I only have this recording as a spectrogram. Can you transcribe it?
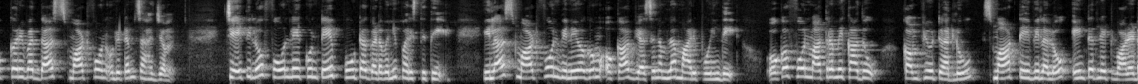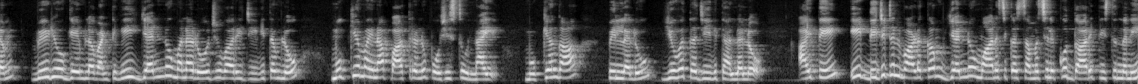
ఒక్కరి వద్ద స్మార్ట్ ఫోన్ ఉండటం సహజం. చేతిలో ఫోన్ లేకుంటే పూట గడవని పరిస్థితి. ఇలా స్మార్ట్ ఫోన్ వినియోగం ఒక వ్యసనంలా మారిపోయింది. ఒక ఫోన్ మాత్రమే కాదు కంప్యూటర్లు స్మార్ట్ టీవీలలో ఇంటర్నెట్ వాడడం వీడియో గేమ్ల వంటివి ఎన్నో మన రోజువారీ జీవితంలో ముఖ్యమైన పాత్రను పోషిస్తున్నాయి ముఖ్యంగా పిల్లలు యువత జీవితాలలో. అయితే ఈ డిజిటల్ వాడకం ఎన్నో మానసిక సమస్యలకు దారితీస్తుందని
